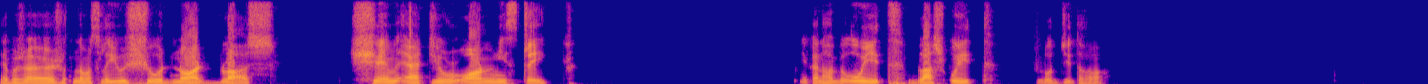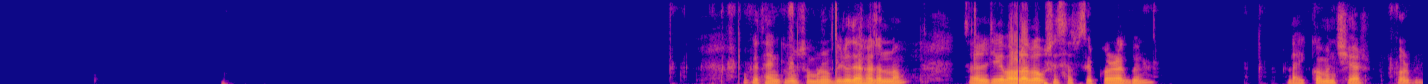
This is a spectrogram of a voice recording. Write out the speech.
এরপর সত্য নাম্বার ছিল you should not blush shame at your own mistake এখানে হবে উইথ ব্লাশ উইথ লজ্জিত হওয়া। ওকে থ্যাংক ইউ সম্পূর্ণ ভিডিও দেখার জন্য। চ্যানেলটিকে ভালো লাগলে অবশ্যই সাবস্ক্রাইব করে রাখবেন। লাইক কমেন্ট শেয়ার করবেন।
